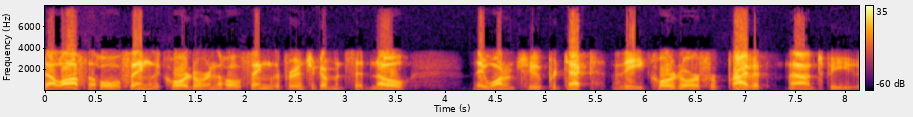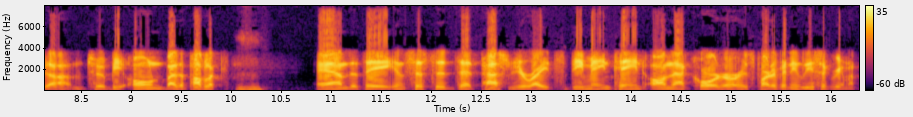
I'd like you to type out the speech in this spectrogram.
sell off the whole thing, the corridor and the whole thing. The provincial government said no. They wanted to protect the corridor for private uh, to be uh, to be owned by the public. Mm-hmm and that they insisted that passenger rights be maintained on that corridor as part of any lease agreement.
